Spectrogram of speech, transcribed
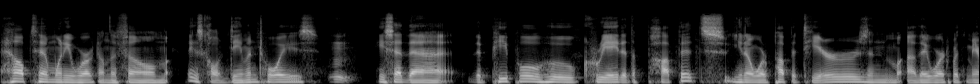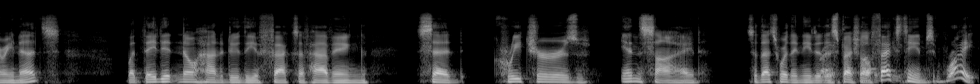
helped him when he worked on the film. I think it's called Demon Toys. Mm. He said that the people who created the puppets, you know, were puppeteers and uh, they worked with marionettes, but they didn't know how to do the effects of having said creatures inside. So that's where they needed the special effects team. teams. Right.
